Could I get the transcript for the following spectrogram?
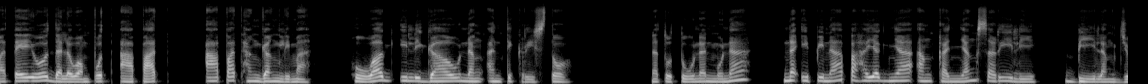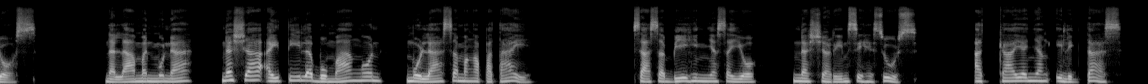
Mateo 24, 4 hanggang 5 Huwag iligaw ng Antikristo. Natutunan mo na na ipinapahayag niya ang kanyang sarili bilang Diyos. Nalaman mo na na siya ay tila bumangon mula sa mga patay. Sasabihin niya sa iyo na siya rin si Jesus at kaya niyang iligtas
